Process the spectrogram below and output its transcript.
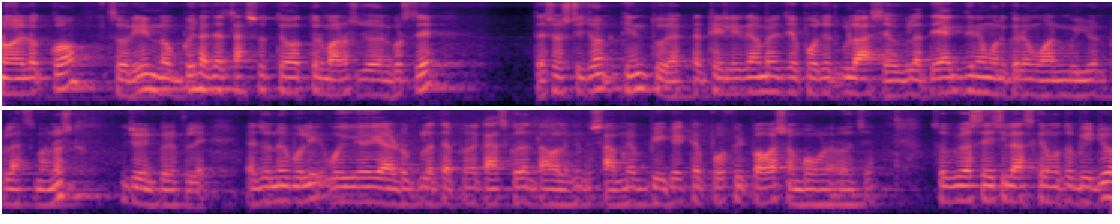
নয় লক্ষ সরি নব্বই হাজার চারশো তেহাত্তর মানুষ জয়েন করছে। তেষট্টি জন, কিন্তু একটা টেলিগ্রামের যে প্রজেক্টগুলো আসে, ওইগুলোতে একদিনে মনে করে ওয়ান মিলিয়ন প্লাস মানুষ জয়েন করে ফেলে। এর জন্যই বলি, ওই ওই অ্যাডপগুলোতে আপনারা কাজ করেন, তাহলে কিন্তু সামনে বিগ একটা প্রফিট পাওয়ার সম্ভাবনা রয়েছে। সো বিবাস এই ছিল আজকের মতো ভিডিও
